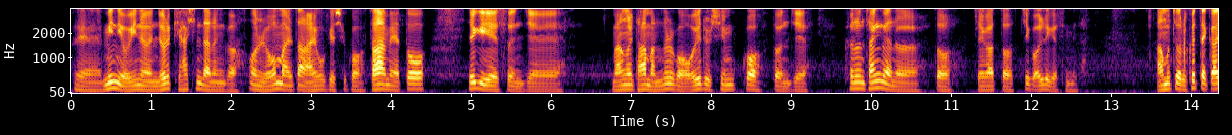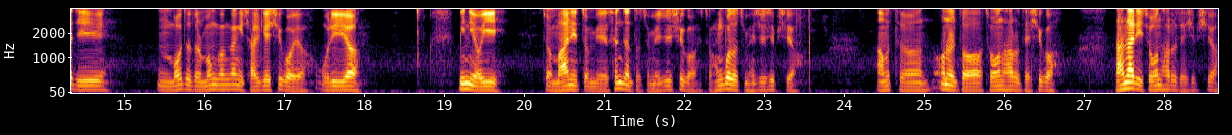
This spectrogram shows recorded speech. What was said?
그래, 미니 오이는 이렇게 하신다는 거, 오늘 요것만 일단 알고 계시고, 다음에 또 여기에서 이제 망을 다 만들고 오이를 심고 또 이제 그런 장면을 또 제가 또 찍어 올리겠습니다. 아무쪼록 그때까지 음, 모두들 몸 건강히 잘 계시고요. 우리요 미니 오이 좀 많이 좀 예, 선전도 좀 해주시고 좀 홍보도 좀 해주십시오. 아무튼 오늘도 좋은 하루 되시고 나날이 좋은 하루 되십시오.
